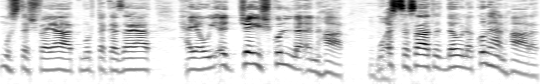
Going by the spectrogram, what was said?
مستشفيات مرتكزات حيويه الجيش كله انهار. مؤسسات الدولة كلها انهارت.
